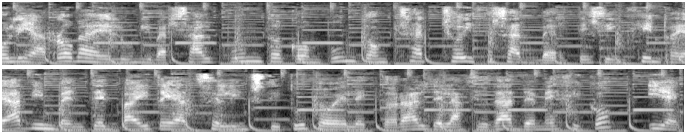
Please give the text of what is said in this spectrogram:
poli arroba eluniversal.com.chat choices advertising in read invented by TH el Instituto Electoral de la Ciudad de México, IEM,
